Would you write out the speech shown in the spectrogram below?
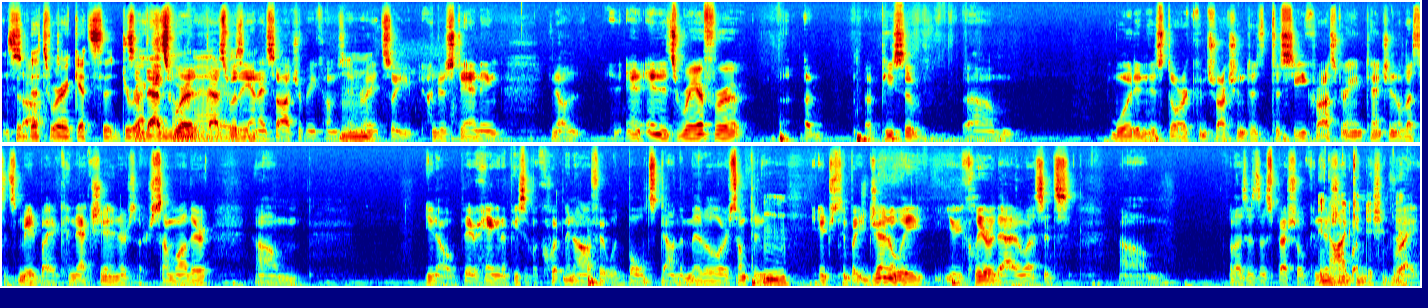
and So soft. that's where it gets the direction. so that's where that's where the anisotropy comes in, Mm-hmm. right? So you understanding, you know, and, and it's rare for a, a piece of um, wood in historic construction to, to see cross grain tension unless it's made by a connection or, or some other. Um, you know, they're hanging a piece of equipment off it with bolts down the middle or something Mm. interesting. But generally, you're clear of that unless it's um, unless it's a special condition. odd But- condition, yeah. right?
